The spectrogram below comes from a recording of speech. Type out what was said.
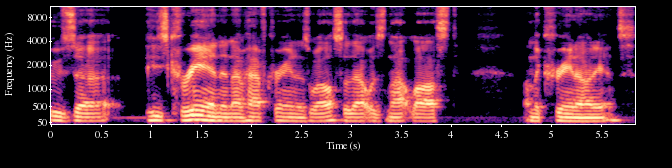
who's uh he's Korean and I'm half Korean as well, so that was not lost on the Korean audience.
